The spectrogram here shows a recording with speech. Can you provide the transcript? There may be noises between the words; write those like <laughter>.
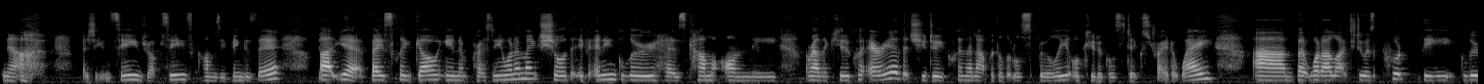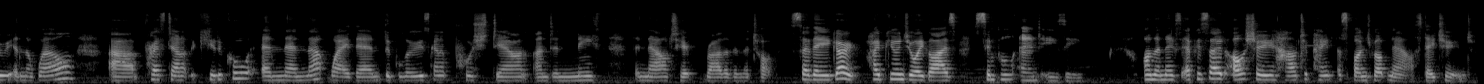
now, <laughs> as you can see, dropsies, clumsy fingers there. But yeah, basically go in and press. And you want to make sure that if any glue has come on the around the cuticle area, that you do clean that up with a little spoolie or cuticle stick straight away. Um, but what I like to do is put the glue in the well, uh, press down at the cuticle, and then that way then the glue is going to push down underneath the nail tip rather than the top. So there you go. Hope you enjoy guys. Simple and easy. On the next episode, I'll show you how to paint a SpongeBob now. Stay tuned.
